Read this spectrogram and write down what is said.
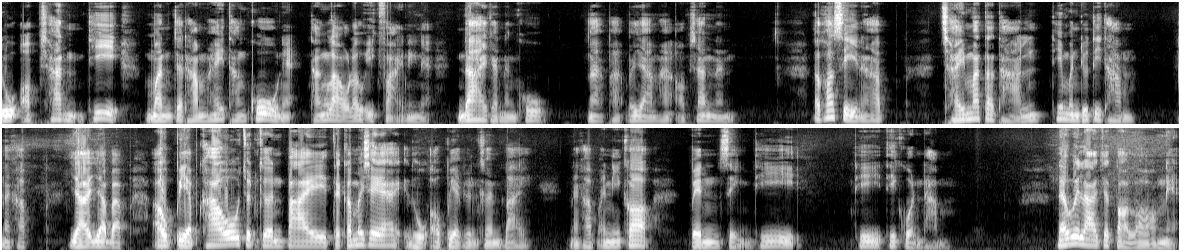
ดูออปชันที่มันจะทำให้ทั้งคู่เนี่ยทั้งเราแล้วอีกฝ่ายหนึ่งเนี่ยได้กันทั้งคู่นะพยายามหาออปชันนั้น แล้วข้อ4นะครับใช้มาตรฐานที่มันยุติธรรมนะครับอย่าอย่าแบบเอาเปรียบเขาจนเกินไป แต่ก็ไม่ใช่ถูกเอาเปรียบจนเกินไปนะครับ อันนี้ก็เป็นสิ่งที่ที่ที่ควรทำ แล้วเวลาจะต่อรองเนี่ย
